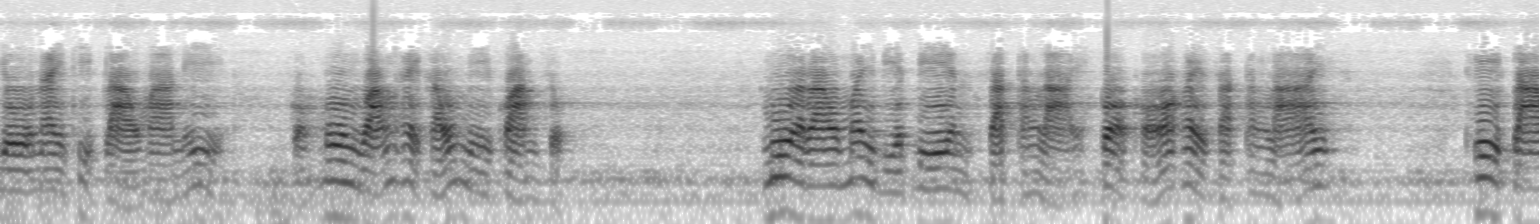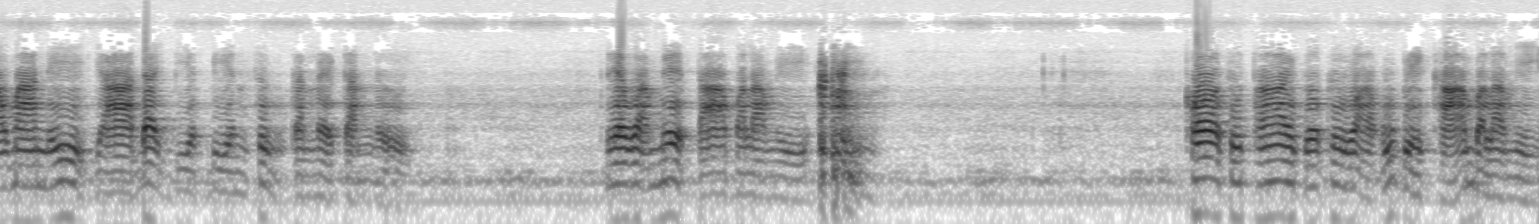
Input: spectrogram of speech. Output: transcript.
อยู่ในที่กล่าวมานี้ก็มุ่งหวังให้เขามีความสุข เมื่อเราไม่เบียดเบียนสัตว์ทั้งหลาย ก็ขอให้สัตว์ กล่าวมานี้อย่าได้เบียดเบียนซึ่งกันและกันเลยเรียกว่าเมตตาบามี ข้อสุดท้ายก็คือว่าอุเบกขาบารมี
